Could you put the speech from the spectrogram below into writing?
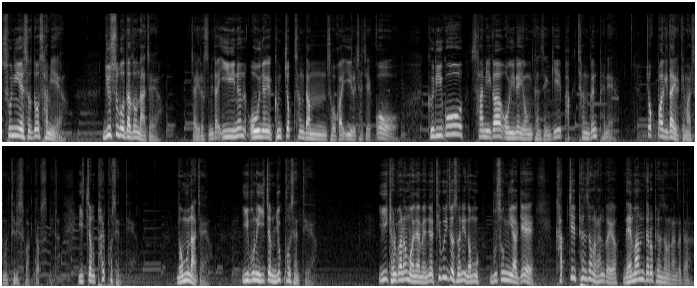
순위에서도 3위예요. 뉴스보다도 낮아요. 자 이렇습니다. 2위는 오은영의 금쪽 상담소가 2위를 차지했고 그리고 3위가 오인의 영웅탄생기 박창근 편이에요. 쪽박이다 이렇게 말씀을 드릴 수밖에 없습니다. 2.8%예요. 너무 낮아요. 2부는 2.6%예요. 이 결과는 뭐냐면요. TV조선이 너무 무성의하게 갑질 편성을 한 거예요. 내 마음대로 편성을 한 거다.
